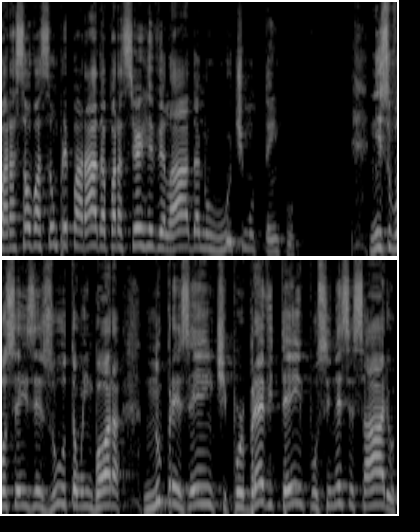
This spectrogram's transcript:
para a salvação preparada para ser revelada no último tempo. Nisso vocês exultam, embora no presente, por breve tempo, se necessário,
